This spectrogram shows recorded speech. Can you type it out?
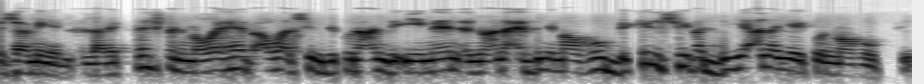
جميل لنكتشف المواهب أول شيء بده يكون عندي ايمان إنه أنا ابني موهوب بكل شيء بدي إياه أنا يكون موهوب فيه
